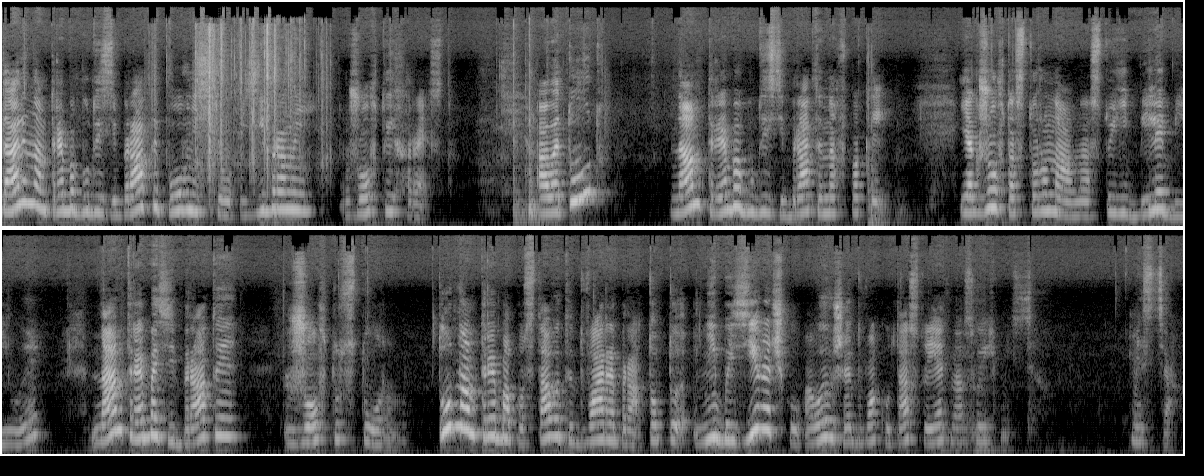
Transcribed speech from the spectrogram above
далі нам треба буде зібрати повністю зібраний жовтий хрест. Але тут нам треба буде зібрати навпаки. Як жовта сторона в нас стоїть біля білої, нам треба зібрати жовту сторону. Тут нам треба поставити два ребра, тобто ніби зірочку, але вже два кута стоять на своїх місцях. місцях.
